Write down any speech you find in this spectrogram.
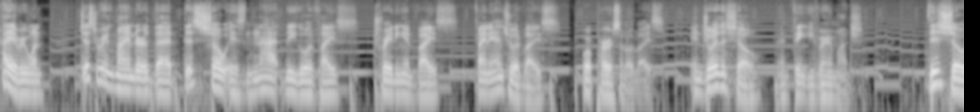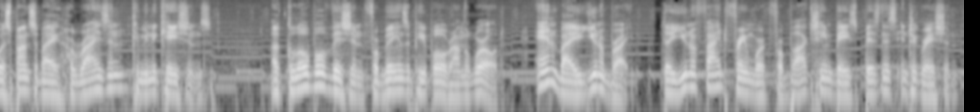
Hi, everyone. Just a reminder that this show is not legal advice, trading advice, financial advice, or personal advice. Enjoy the show, and thank you very much. This show is sponsored by Horizon Communications, a global vision for millions of people around the world, and by Unibright, the unified framework for blockchain based business integration.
